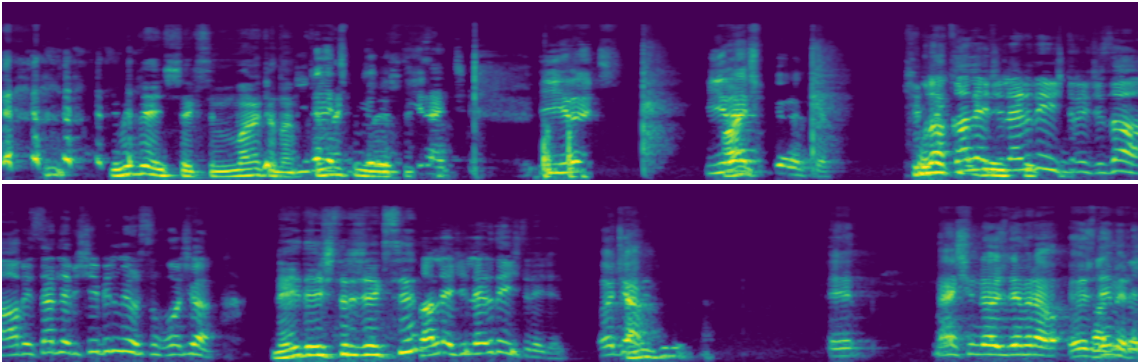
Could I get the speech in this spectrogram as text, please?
Kimi değişeceksin mübarek adam? İğrenç bir görüntü. İğrenç. İğrenç. İğrenç bir görüntü. Kimle Ulan kalecileri değiştireceğiz ha. Abi sen de bir şey bilmiyorsun hoca. Neyi değiştireceksin? Kalecileri değiştireceğiz. Hocam Kaleci- e, ben şimdi Özdemir Özdemir hoş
